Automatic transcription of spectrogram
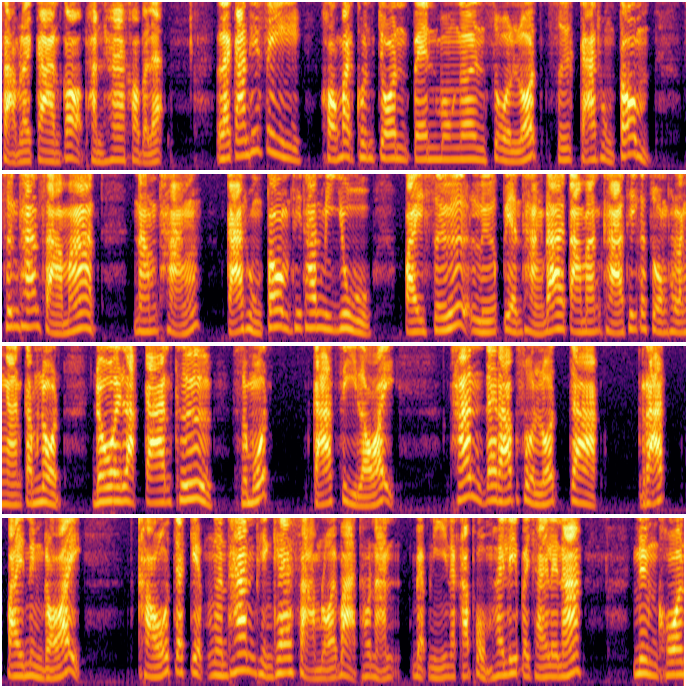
สามรายการก็พันห้าเข้าไปแล้ว รายการทีสี่ 4 ของบัตรคนจนเป็นวงเงินส่วนลดซื้อก๊าซหุงต้ม ซึ่งท่านสามารถนำถังก๊าซหุงต้มที่ท่านมีอยู่ ไปซื้อหรือเปลี่ยนถังได้ตามร้านค้าที่กระทรวงพลังงานกำหนด โดยหลักการคือสมมติก๊าซ400 ท่านได้รับส่วนลดจากรัฐไป 100 เขาจะเก็บเงินท่านเพียงแค่ 300 บาทเท่านั้น แบบนี้นะครับผมให้รีบไปใช้เลยนะ 1 คน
